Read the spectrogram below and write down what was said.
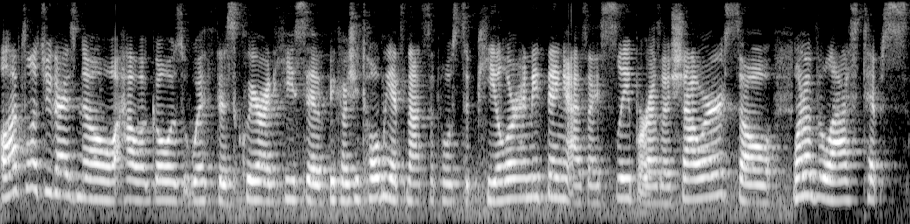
I'll have to let you guys know how it goes with this clear adhesive because she told me it's not supposed to peel or anything as I sleep or as I shower. So one of the last tips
